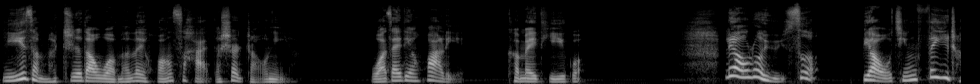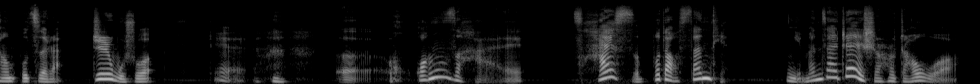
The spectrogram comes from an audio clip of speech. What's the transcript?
你怎么知道我们为黄四海的事儿找你呀？我在电话里可没提过。”廖洛语塞，表情非常不自然，支吾说。这，呃，黄子海才死不到三天，你们在这时候找我，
